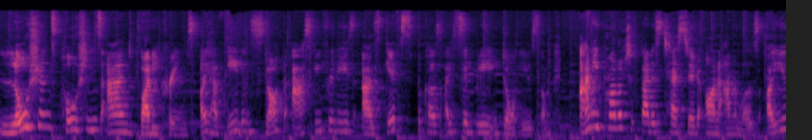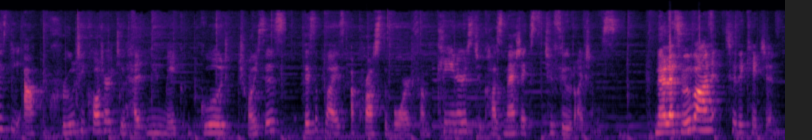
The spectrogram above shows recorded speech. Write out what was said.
Lotions, potions, and body creams. I have even stopped asking for these as gifts because I simply don't use them. Any product that is tested on animals, I use the app Cruelty Cutter to help me make good choices. This applies across the board from cleaners to cosmetics to food items. Now let's move on to the kitchen.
